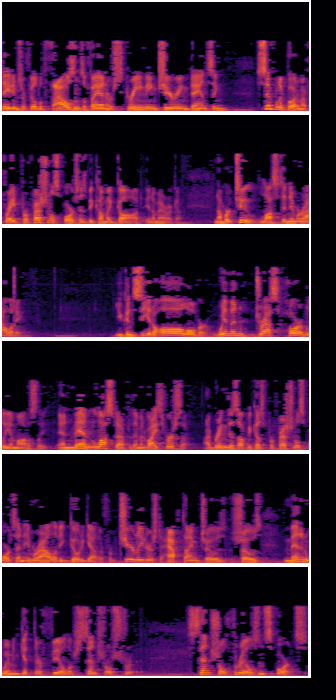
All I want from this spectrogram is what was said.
stadiums are filled with thousands of fans who are screaming, cheering, dancing. Simply put, I'm afraid professional sports has become a god in America. Number two, lust and immorality. You can see it all over. Women dress horribly immodestly, and men lust after them, and vice versa. I bring this up because professional sports and immorality go together. From cheerleaders to halftime shows, shows men and women get their fill of central, central thrills in sports.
